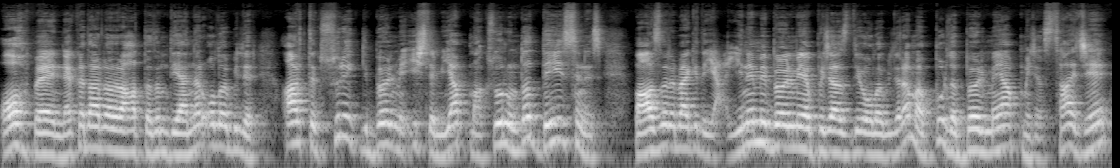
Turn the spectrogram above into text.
Oh be ne kadar da rahatladım diyenler olabilir. Artık sürekli bölme işlemi yapmak zorunda değilsiniz. Bazıları belki de ya yine mi bölme yapacağız diye olabilir ama burada bölme yapmayacağız. Sadece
